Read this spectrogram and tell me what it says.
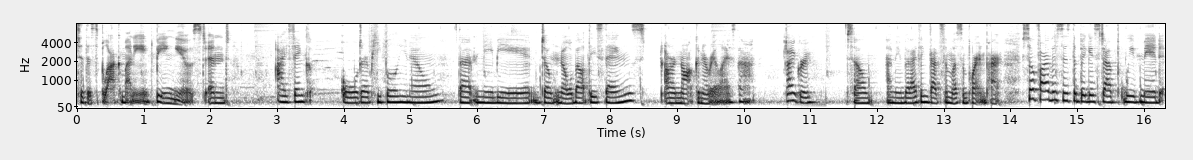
to this black money being used. And I think older people, you know, that maybe don't know about these things are not going to realize that. I agree. So, I mean, but I think that's the most important part. So far, this is the biggest step we've made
